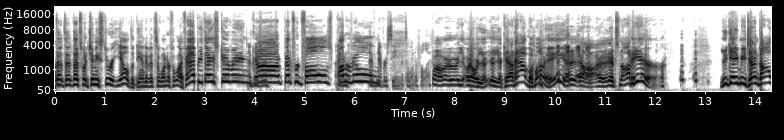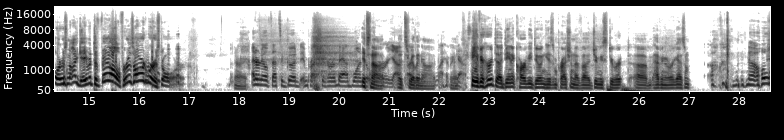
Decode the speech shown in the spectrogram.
that- that- that's what Jimmy Stewart yelled at the end of "It's a Wonderful Life." Happy Thanksgiving, I've uh, Bedford Falls, Potterville. I've never seen It's a Wonderful Life. Well, uh, you, well, you, you- you can't have the money. Uh, it's not here. You gave me ten dollars, and I gave it to Phil for his hardware store. All right. I don't know if that's a good impression or a bad one. It's or, not. Yeah, it's really not. I haven't Yeah. guessed. Hey, have you heard uh, Dana Carvey doing his impression of uh, Jimmy Stewart um, having an orgasm? No,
